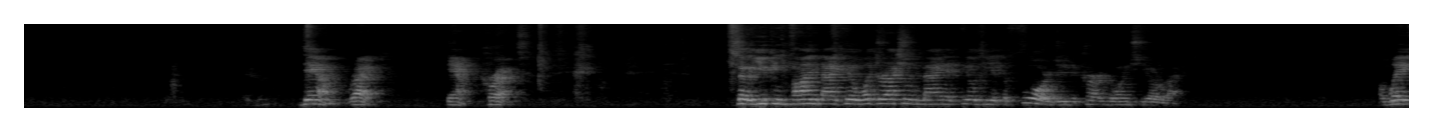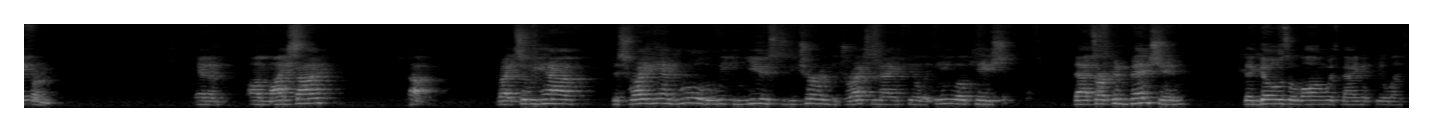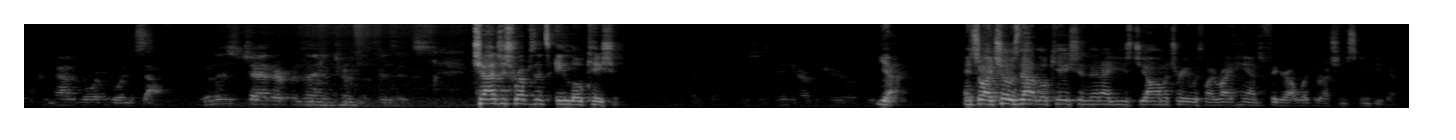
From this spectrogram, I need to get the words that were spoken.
Down, right. Down, correct. So you can find the magnetic field. What direction would the magnetic field be at the floor due to current going to your right? Away from. And on my side, up. Right, so we have this right-hand rule that we can use to determine the direction of the magnetic field at any location. That's our convention that goes along with magnetic field length from out of north and going to south. What does Chad represent in terms of physics? Chad just represents a location. Okay. It's just any arbitrary location. Yeah. And so I chose that location, then I used geometry with my right hand to figure out what direction it's going to be there.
